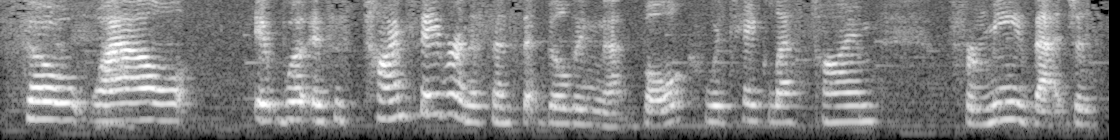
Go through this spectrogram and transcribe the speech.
So while it will, it's a time saver in the sense that building that bulk would take less time. For me, that just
